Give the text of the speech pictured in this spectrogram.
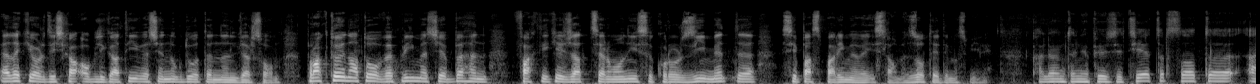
edhe kjo është diçka obligative që nuk duhet të nënvlerësohet. Pra këto janë ato veprime që bëhen faktikisht gjatë ceremonisë së kurorëzimit sipas parimeve islame. Zoti e di më së miri. Kalojmë te një pyetje tjetër, thotë, a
